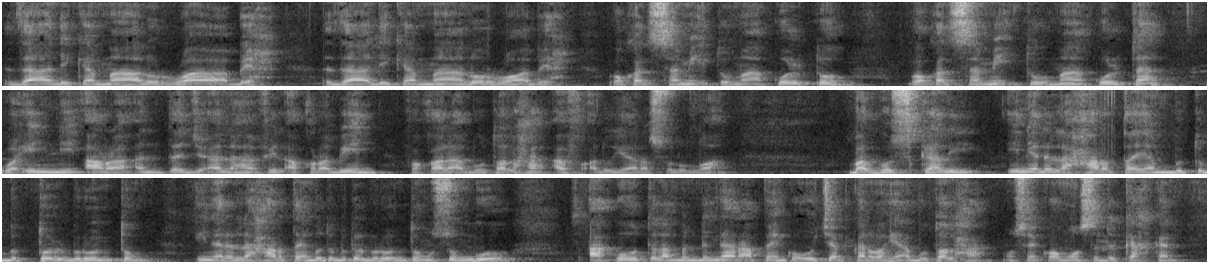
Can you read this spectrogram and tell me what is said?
Zadika malur rabih. Zadika malur rabih. Waqad sami'tu ma kultu. Waqad sami'tu ma kulta. Wa inni ara an taj'alha fil aqrabin. Faqala Abu Talha af'alu ya Rasulullah. Bagus sekali. Ini adalah harta yang betul-betul beruntung. Ini adalah harta yang betul-betul beruntung. Sungguh aku telah mendengar apa yang kau ucapkan wahai Abu Talha. Maksudnya kau mau sedekahkan.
